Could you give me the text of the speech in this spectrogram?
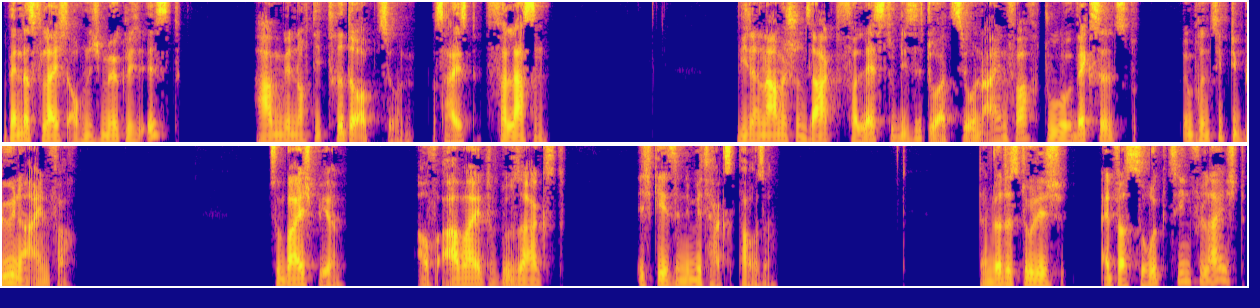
Wenn das vielleicht auch nicht möglich ist, haben wir noch die dritte Option, das heißt verlassen. Wie der Name schon sagt, verlässt du die Situation einfach, du wechselst im Prinzip die Bühne einfach. Zum Beispiel auf Arbeit, du sagst, ich gehe jetzt in die Mittagspause. Dann würdest du dich etwas zurückziehen vielleicht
